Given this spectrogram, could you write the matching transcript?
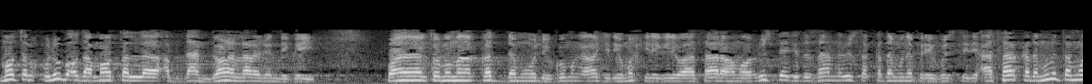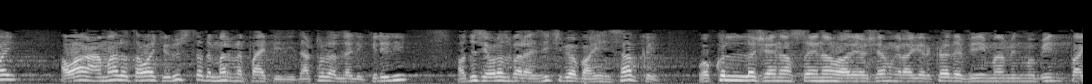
موت القلوب او دا موت الابدان دواړه لاره ژوند کوي وانکتب ما قدمو لکم هغه چې دی مخکې لګلی و آثار هم ورسته چې د ځان ورسته قدمونه پرې خوستي دي آثار قدمونه تموي او هغه اعمال او توای چې ورسته د مرګ نه پاتې دي دا ټول الله لیکلی دي او د څه ورځ برازي چې به په حساب کوي وکل شین حسینا واری شم راګر کړه د فی امام مبین په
